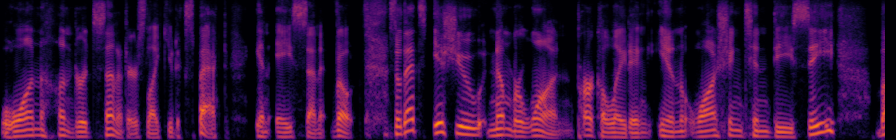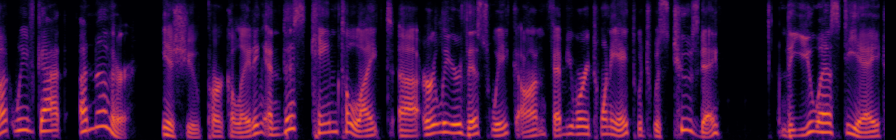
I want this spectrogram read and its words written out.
100 senators like you'd expect in a Senate vote. So that's issue number one percolating in Washington, D.C. But we've got another issue percolating, and this came to light uh, earlier this week on February 28th, which was Tuesday the USDA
